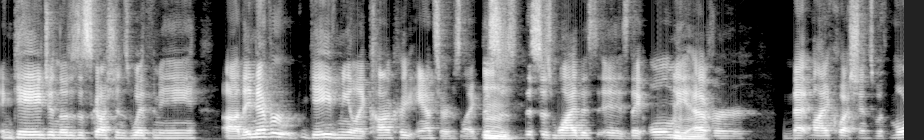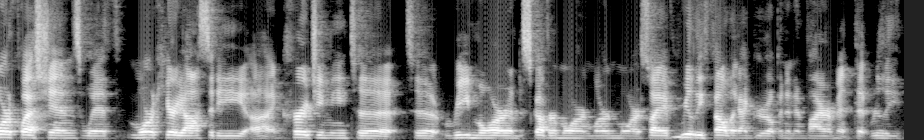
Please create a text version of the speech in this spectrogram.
engage in those discussions with me. Uh, they never gave me like concrete answers like this mm. is this is why this is. They only mm-hmm. ever met my questions with more questions, with more curiosity, uh, encouraging me to to read more and discover more and learn more. So I really felt like I grew up in an environment that really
